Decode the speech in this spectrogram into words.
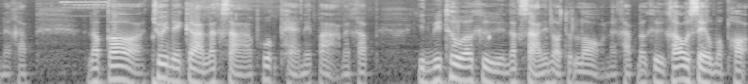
นะครับ แล้วก็ช่วยในการรักษาพวกแผลในปากนะครับ อินวิโทก็คือรักษาในหลอดทดลองนะครับ ก็คือเขาเอาเซลล์มาเพาะ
